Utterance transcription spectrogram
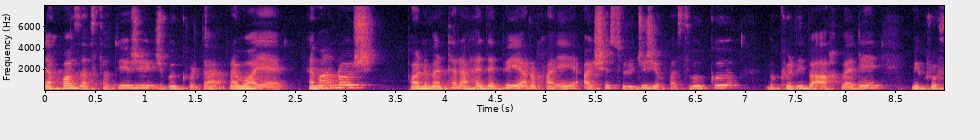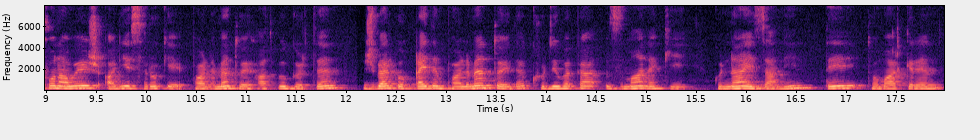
دخواز استاتوی جی جبو کرده روایه. همان روش parlamentera HDP ya Rihayê Ayşe Sürücü jî xwestibû ku bi Kurdî bi axvelê mîkrofona wê ji aliyê serokê parlamentoyê hatibû girtin ji ber ku qeydên parlamentoyê de Kurdî weka zimanekî ku nayê zanîn tê tomarkirin.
